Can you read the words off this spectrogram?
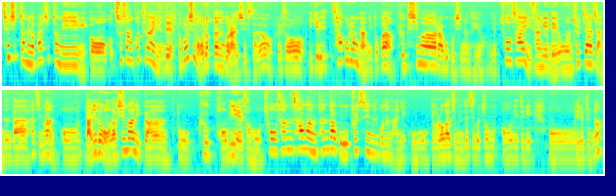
70점이나 80점이 어, 수상 커트라인인데 그러니까 훨씬 어렵다는 걸 알 수 있어요. 그래서 이게 사고력 난이도가 극심하라고 보시면 돼요. 이제 초4 이상의 내용은 출제하지 않는다 하지만 어, 난이도가 워낙 심하니까 또 그 범위에서 뭐 초3, 4만 탄다고 풀 수 있는 거는 아니고 여러 가지 문제집을 좀 어머니들이 뭐 예를 들면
